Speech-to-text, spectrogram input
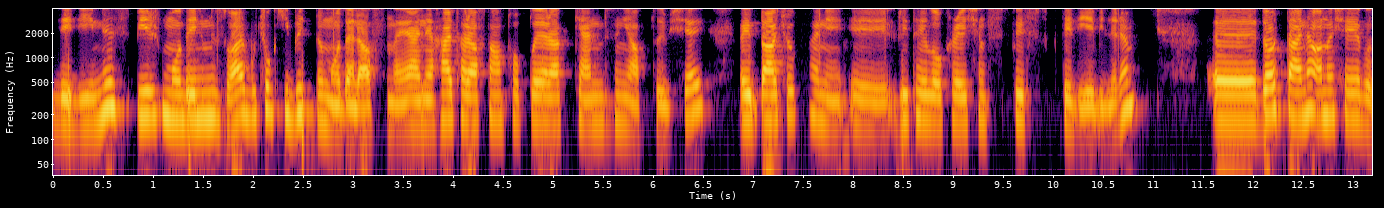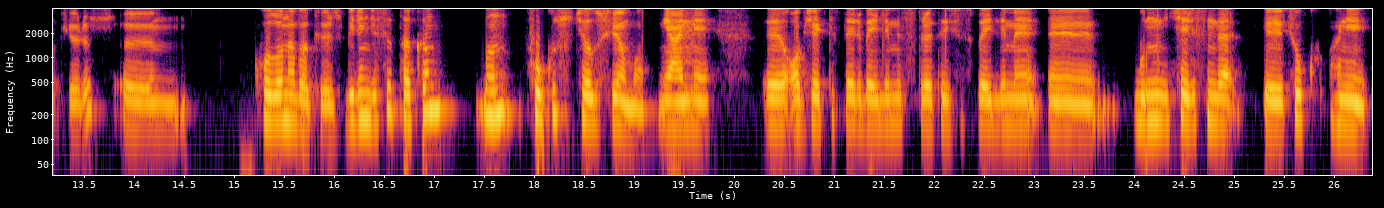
dediğimiz bir modelimiz var. Bu çok hibrit bir model aslında. Yani her taraftan toplayarak kendimizin yaptığı bir şey. Ve daha çok hani e, Retail Operations Specific de diyebilirim. E, dört tane ana şeye bakıyoruz. E, kolona bakıyoruz. Birincisi takımın fokus çalışıyor mu? Yani e, objektifleri belli mi, stratejisi belli mi? E, bunun içerisinde e, çok hani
